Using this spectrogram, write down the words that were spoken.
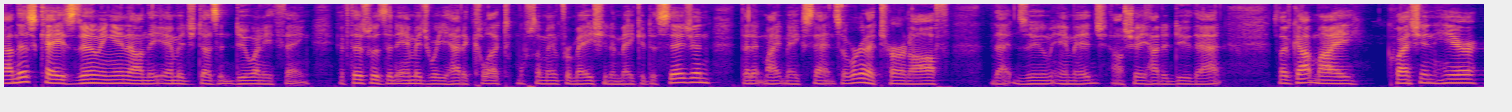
Now in this case, zooming in on the image doesn't do anything. If this was an image where you had to collect some information to make a decision, then it might make sense. So we're going to turn off that zoom image. I'll show you how to do that. So I've got my question here.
